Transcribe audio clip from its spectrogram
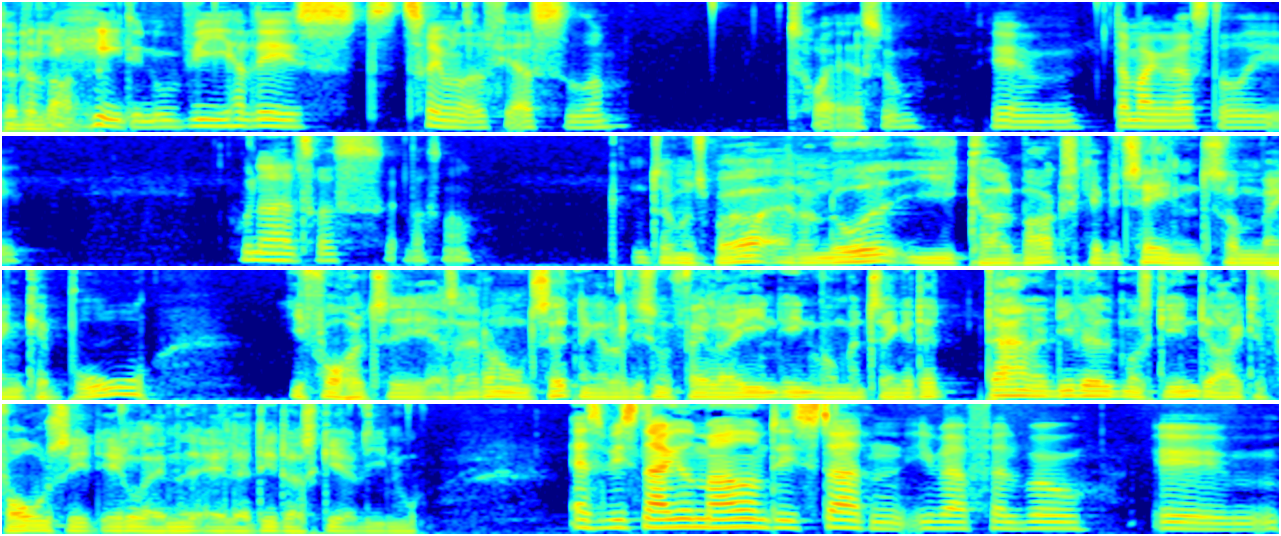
den er lang. helt endnu. Vi har læst 370 sider, tror jeg, jeg så. Øhm, der mangler stadig 150 eller sådan noget. Så man spørger, er der noget i Karl Marx Kapitalen, som man kan bruge i forhold til, altså er der nogle sætninger, der ligesom falder en ind hvor man tænker, det, der har han alligevel måske indirekte forudset et eller andet, eller det, der sker lige nu? Altså vi snakkede meget om det i starten, i hvert fald, hvor øh,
